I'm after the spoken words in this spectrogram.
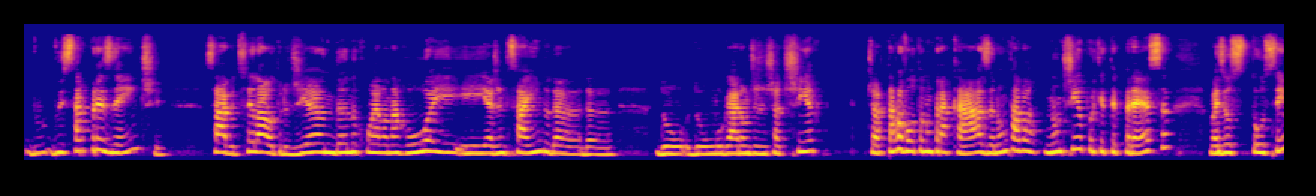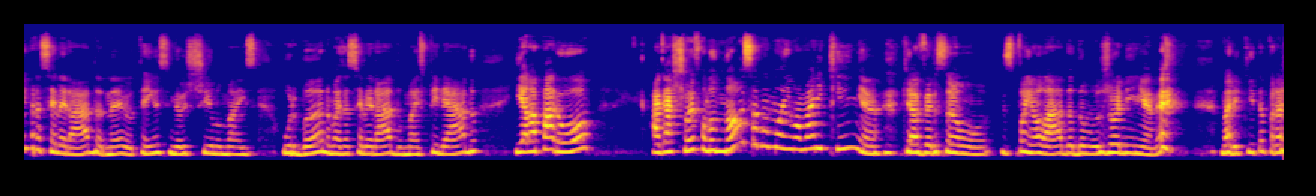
do, do, estar presente, sabe? Sei lá, outro dia andando com ela na rua e, e a gente saindo da, da, do, do lugar onde a gente já tinha, já tava voltando para casa, não, tava, não tinha por que ter pressa, mas eu estou sempre acelerada, né? Eu tenho esse meu estilo mais urbano, mais acelerado, mais pilhado. E ela parou, agachou e falou: Nossa, mamãe, uma mariquinha, que é a versão espanholada do Joninha, né? Mariquita para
